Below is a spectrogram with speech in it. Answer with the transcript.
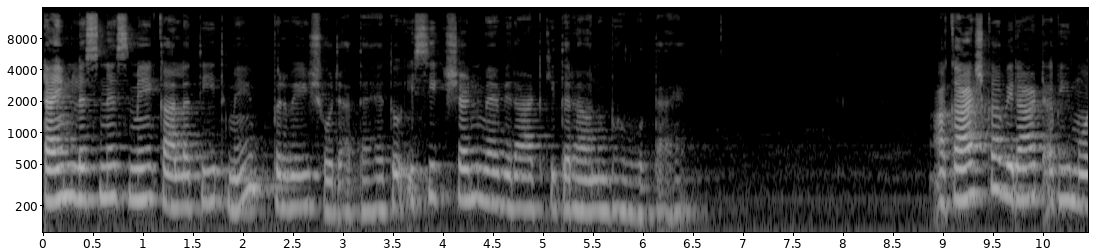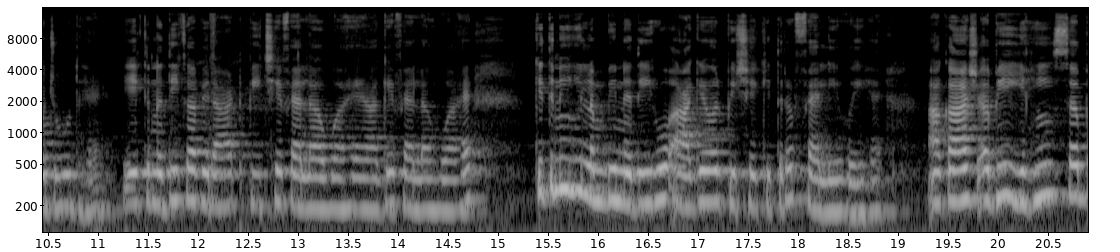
टाइमलेसनेस में कालातीत में प्रवेश हो जाता है तो इसी क्षण वह विराट की तरह अनुभव होता है। आकाश का विराट अभी मौजूद है, एक नदी का विराट पीछे फैला हुआ है, आगे फैला हुआ है। कितनी ही लंबी नदी हो, आगे और पीछे की तरफ़ फैली हुई है। आकाश अभी यहीं सब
